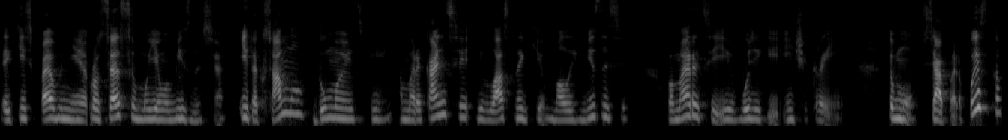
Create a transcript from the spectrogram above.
якісь певні процеси в моєму бізнесі. І так само думають і американці, і власники малих бізнесів в Америці і в будь-якій іншій країні. Тому вся переписка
